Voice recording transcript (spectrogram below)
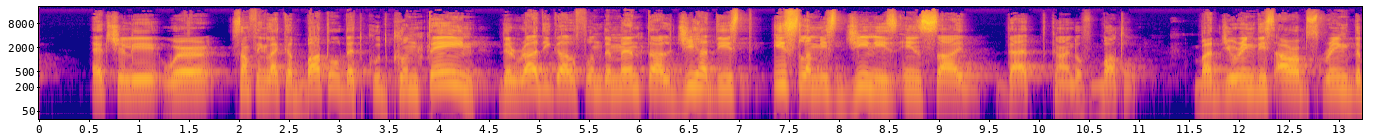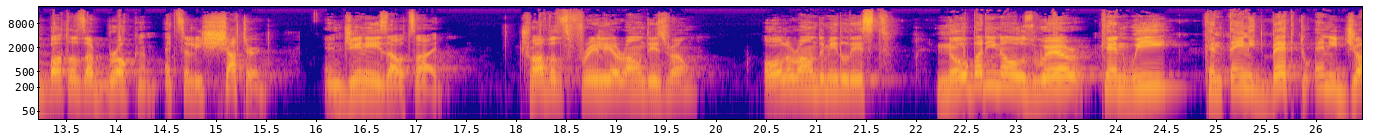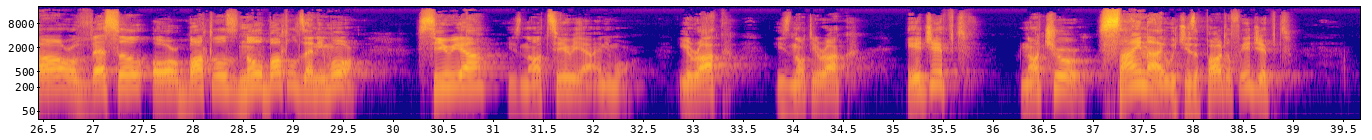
actually were something like a bottle that could contain the radical, fundamental, jihadist, Islamist genies inside that kind of bottle. But during this Arab Spring, the bottles are broken, actually shattered, and genie is outside travels freely around Israel, all around the Middle East. Nobody knows where can we contain it back to any jar or vessel or bottles. No bottles anymore. Syria is not Syria anymore. Iraq is not Iraq. Egypt, not sure. Sinai, which is a part of Egypt,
